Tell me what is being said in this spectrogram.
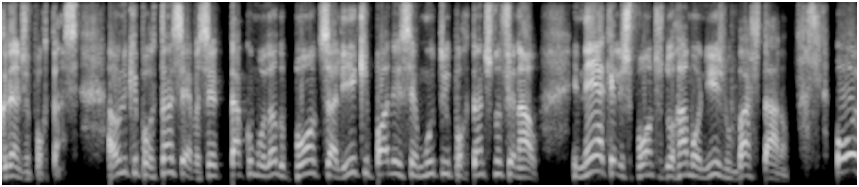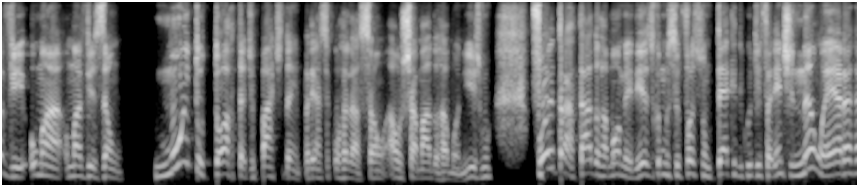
grande importância. A única importância é você estar tá acumulando pontos ali que podem ser muito importantes no final. E nem aqueles pontos do ramonismo bastaram. Houve uma, uma visão muito torta de parte da imprensa com relação ao chamado ramonismo. Foi tratado o Ramon Menezes como se fosse um técnico diferente, não era.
